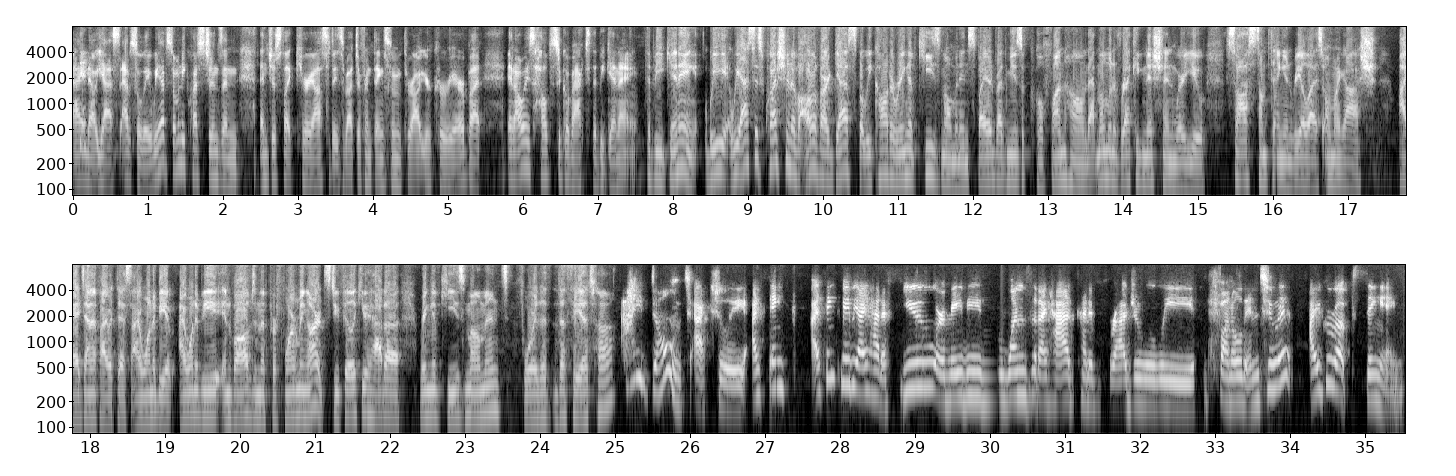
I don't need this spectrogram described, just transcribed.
I know. Yes, absolutely. We have so many questions and and just like curiosities about different things from throughout your career, but it always helps to go back to the beginning. The beginning. We we asked this question of all of our guests, but we call it a ring of keys moment, inspired by the musical Fun Home. That moment of recognition where you saw something and realized, oh my gosh. I identify with this. I want to be. I want to be involved in the performing arts. Do you feel like you had a ring of keys moment for the the theater? I don't actually. I think I think maybe I had a few, or maybe ones that I had kind of gradually funneled into it. I grew up singing.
